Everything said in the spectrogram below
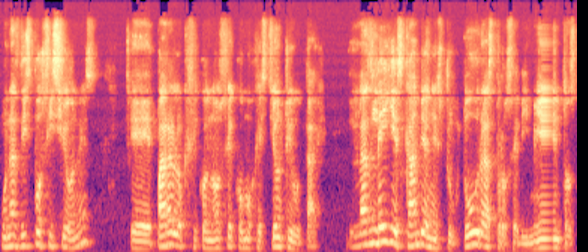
unas disposiciones eh, para lo que se conoce como gestión tributaria. Las leyes cambian estructuras, procedimientos,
